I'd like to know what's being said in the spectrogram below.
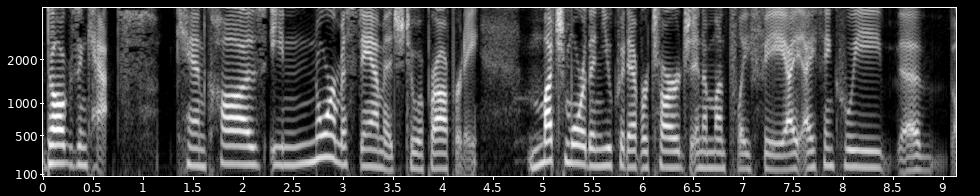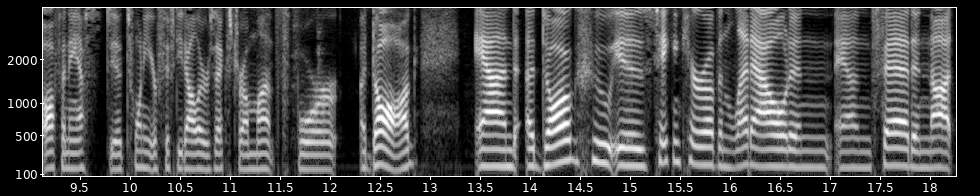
dogs and cats can cause enormous damage to a property much more than you could ever charge in a monthly fee. I, I think we uh, often asked uh, twenty or fifty dollars extra a month for a dog, and a dog who is taken care of and let out and and fed and not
